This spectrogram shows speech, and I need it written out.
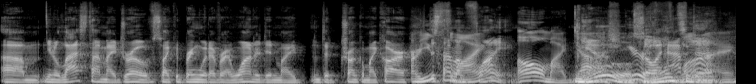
um, you know, last time I drove, so I could bring whatever I wanted in my in the trunk of my car. Are you this time flying? I'm flying. Oh my gosh! Oh, You're so I have flying.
